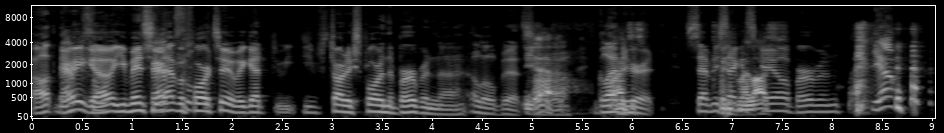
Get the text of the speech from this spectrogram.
Oh, there you go. You mentioned that before too. We got you started exploring the bourbon uh, a little bit. So, Yeah. uh, glad I to hear it. Seventy second finished second my last- scale bourbon. yeah,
